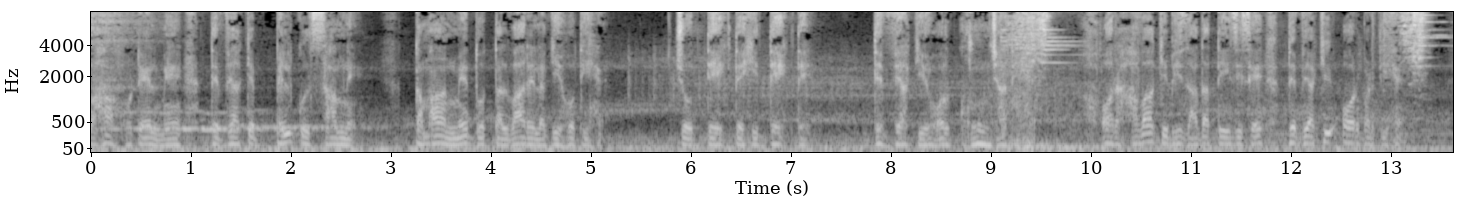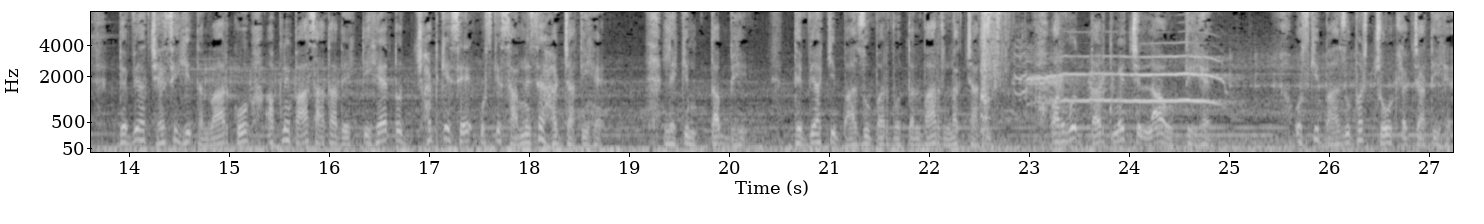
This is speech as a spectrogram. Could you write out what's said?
वहाँ होटल में दिव्या के बिल्कुल सामने कमान में दो तलवारें लगी होती हैं, जो देखते ही देखते दिव्या की ओर घूम जाती है, और हवा की भी ज़्यादा तेज़ी से दिव्या की ओर बढ़ती है। दिव्या जैसे ही तलवार को अपने पास आता देखती है तो झटके से उसके सामने से हट जाती है। लेकिन तब भी दिव्या की बाजू पर वो तलवार लग जाती है, और वो दर्द में चिल्ला उठती है। उसकी बाजू पर चोट लग जाती है,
